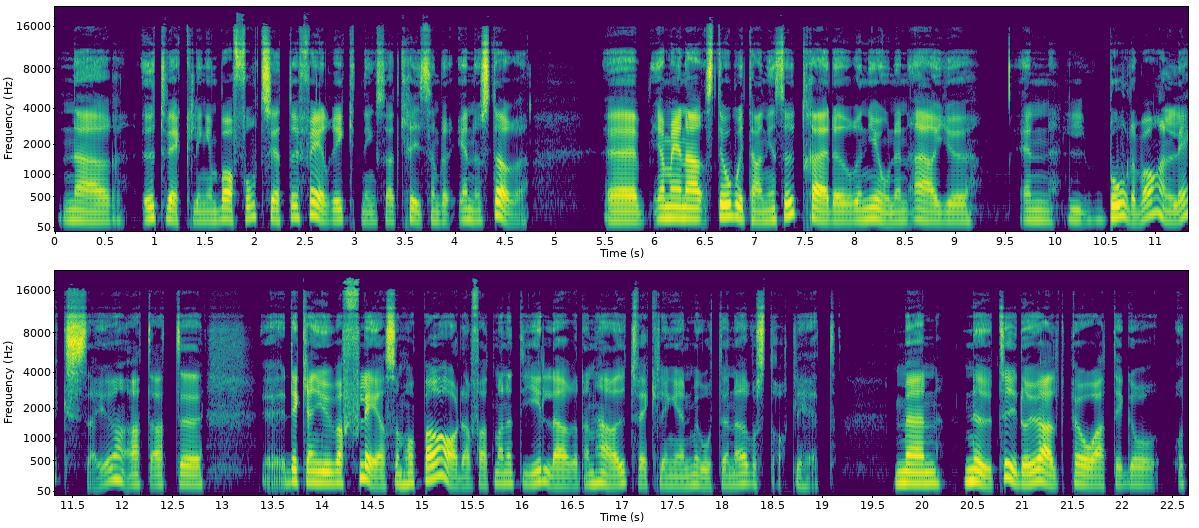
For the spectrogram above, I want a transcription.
när utvecklingen bara fortsätter i fel riktning så att krisen blir ännu större. Eh, jag menar, Storbritanniens utträde ur unionen är ju en, borde vara en läxa ju. Att, att eh, Eh, det kan ju vara fler som hoppar av därför att man inte gillar den här utvecklingen mot en överstatlighet. Men nu tyder ju allt på att det går åt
